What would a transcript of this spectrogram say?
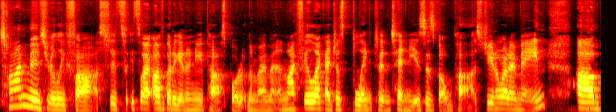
time moves really fast. It's it's like I've got to get a new passport at the moment, and I feel like I just blinked and ten years has gone past. Do you know what I mean? Um,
